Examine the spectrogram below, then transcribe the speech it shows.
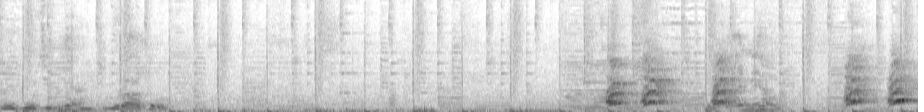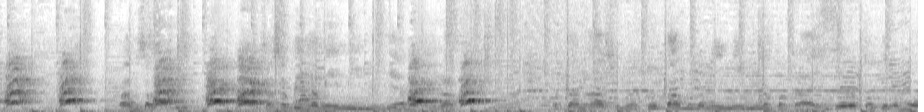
Ubusin yan, sigurado. Kailangan niya. Paano sasabihin? Paano sasabihin namimili? Yan ang mahirap. Pagka ang aso mo, tuta mo, namimili ng pagkain. Pero ito, tinan mo,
